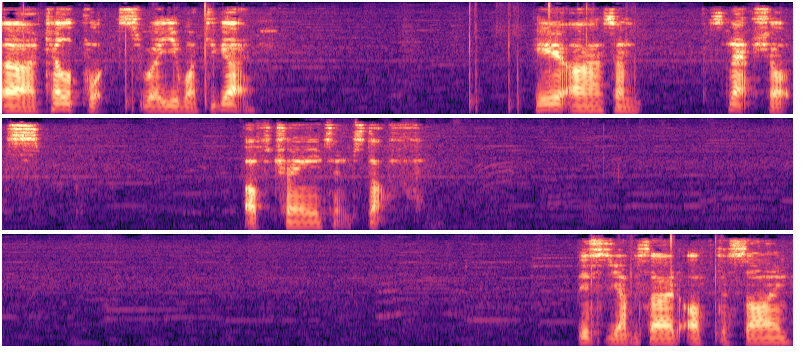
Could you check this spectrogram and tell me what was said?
uh, teleports where you want to go. Here are some snapshots of trains and stuff. This is the other side of the sign.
